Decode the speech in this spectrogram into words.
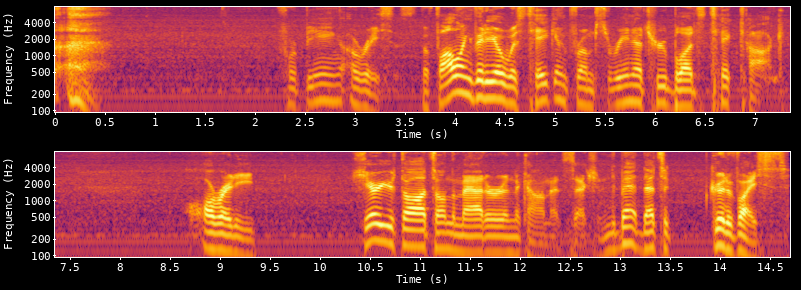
for being a racist. The following video was taken from Serena Trueblood's TikTok. Already, share your thoughts on the matter in the comments section. That's a good advice.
